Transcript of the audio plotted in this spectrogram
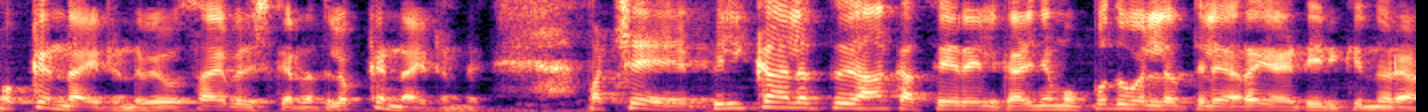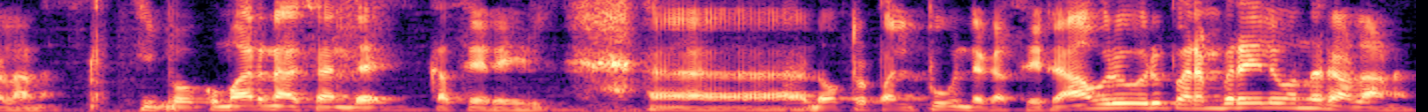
ഒക്കെ ഉണ്ടായിട്ടുണ്ട്. വ്യവസായ പരിഷ്കരണത്തിലൊക്കെ ഉണ്ടായിട്ടുണ്ട്. പക്ഷേ പിൽക്കാലത്ത് ആ കസേരയിൽ കഴിഞ്ഞ മുപ്പത് കൊല്ലത്തിലേറെയായിട്ട് ഇരിക്കുന്ന ഒരാളാണ്. ഇപ്പോൾ കുമാരനാശാന്റെ കസേരയിൽ ഡോക്ടർ പൽപ്പുവിന്റെ കസേര ആ ഒരു ഒരു പരമ്പരയിൽ വന്ന ഒരാളാണ്.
